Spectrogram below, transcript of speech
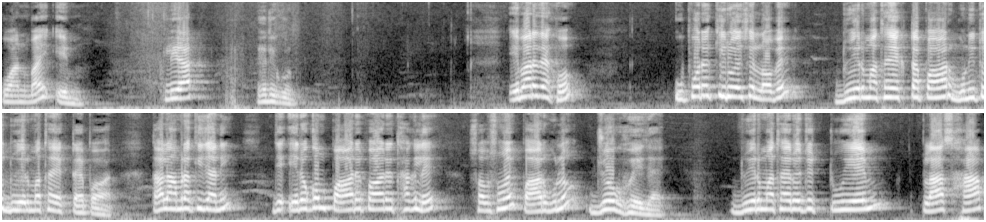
One by m clear very good এবারে দেখো, উপরে কি রয়েছে লবে? দুইয়ের মাথায় একটা পাওয়ার গুণিত দুইয়ের মাথায় একটাই পাওয়ার তাহলে আমরা কি জানি? যে এরকম পাওয়ারে পাওয়ারে থাকলে সবসময় পাওয়ারগুলো যোগ হয়ে যায়। দুইয়ের মাথায় রয়েছে টু এম প্লাস হাফ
